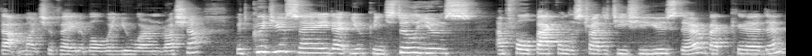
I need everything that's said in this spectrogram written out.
that much available when you were in Russia. But could you say that you can still use and fall back on the strategies you used there back uh, then?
